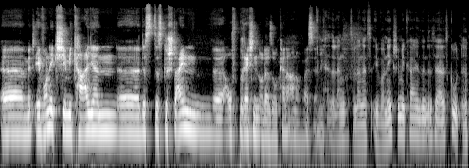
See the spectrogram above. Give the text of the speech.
äh, mit Evonik-Chemikalien äh, das, das Gestein äh, aufbrechen oder so. Keine Ahnung, weiß ja nicht. Ja, solange, solange es Evonik-Chemikalien sind, ist ja alles gut, ne?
